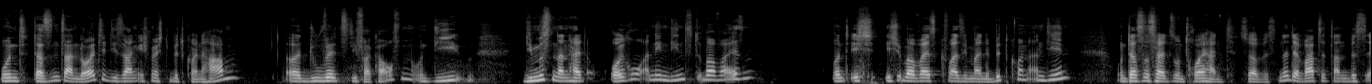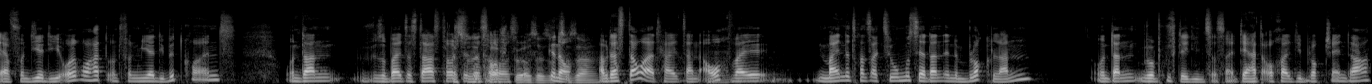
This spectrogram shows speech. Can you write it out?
und da sind dann Leute, die sagen, ich möchte Bitcoin haben, äh, du willst die verkaufen und die, die müssen dann halt Euro an den Dienst überweisen und ich, ich überweise quasi meine Bitcoin an den und das ist halt so ein Treuhand-Service. Ne? Der wartet dann, bis er von dir die Euro hat und von mir die Bitcoins und dann, sobald das da ist, tauscht er das aus. Genau. sozusagen. Aber das dauert halt dann auch, weil meine Transaktion muss ja dann in einem Block landen und dann überprüft der Dienst das halt. Der hat auch halt die Blockchain da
